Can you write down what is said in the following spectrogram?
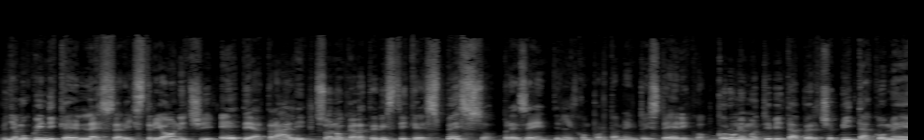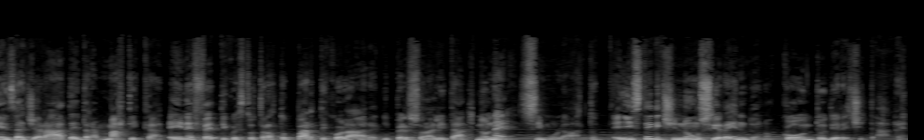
Vediamo quindi che l'essere istrionici e teatrali sono caratteristiche spesso presenti nel comportamento isterico, con un'emotività percepita come esagerata e drammatica e in effetti questo tratto particolare di personalità non è simulato e gli isterici non si rendono conto di recitare.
